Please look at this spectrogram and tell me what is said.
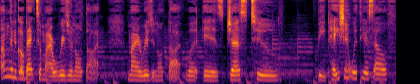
I'm going to go back to my original thought. My original thought what is just to be patient with yourself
